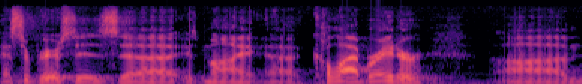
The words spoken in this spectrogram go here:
Hester Peirce is, uh, is my uh, collaborator um,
